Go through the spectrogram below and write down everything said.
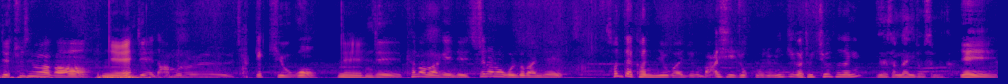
이제 추세화가 예. 이제 나무를 작게 키우고 네. 이제 편안하게 이제 시나노 골드가 이제 선택한 이유가 지금 맛이 좋고 좀 인기가 좋죠, 사장님? 예, 상당히 좋습니다. 예, 예.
